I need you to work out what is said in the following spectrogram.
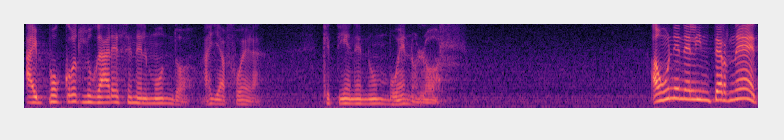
Hay pocos lugares en el mundo allá afuera que tienen un buen olor. Aún en el Internet.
